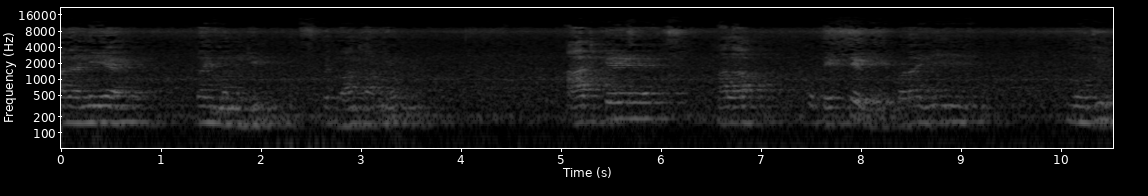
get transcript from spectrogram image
आदरणीय भाई मनु जी, विद्वान साथियों, आज के हालात को देखते हुए बड़ा ही मौजूद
